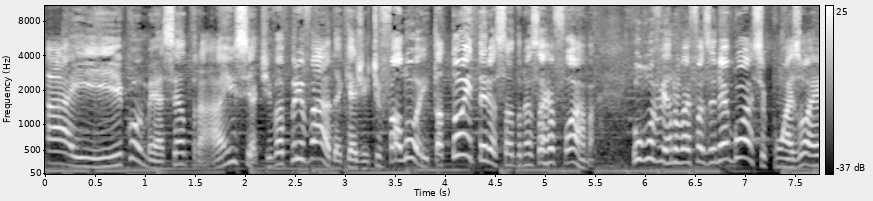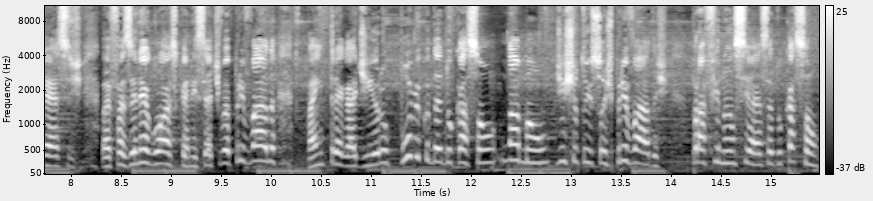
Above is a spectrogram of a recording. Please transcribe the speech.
Aí começa a entrar a iniciativa privada, que a gente falou e está tão interessado nessa reforma. O governo vai fazer negócio com as OS, vai fazer negócio com a iniciativa privada, vai entregar dinheiro público da educação na mão de instituições privadas para financiar essa educação.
